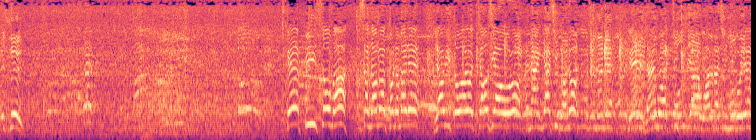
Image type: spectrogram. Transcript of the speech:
အေးစေးကဲပြီးဆုံးမှာ15မှ9မှနဲ့မြောက်ဒီတော့တော့ကြောင်းစရာကိုတော့အနိုင်ရရှိသွားတော့ခဏမှန်းနဲ့ကဲလမ်းပေါ်ကြည့်ကြည့်ရဝါဒနာချင်းညီကိုရဲ့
